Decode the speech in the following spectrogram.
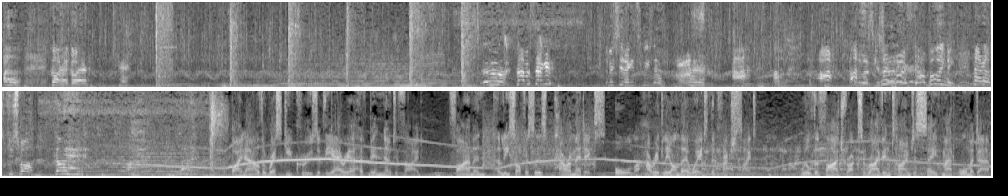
Uh, go ahead, go ahead. Okay. Uh, stop a second. Let me see if I can squeeze out. Ah, ah, ah, Let's get you out of here. Stop pulling me. No, no, it's too small. Go ahead. By now, the rescue crews of the area have been notified. Firemen, police officers, paramedics, all are hurriedly on their way to the crash site. Will the fire trucks arrive in time to save Matt Warmerdam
